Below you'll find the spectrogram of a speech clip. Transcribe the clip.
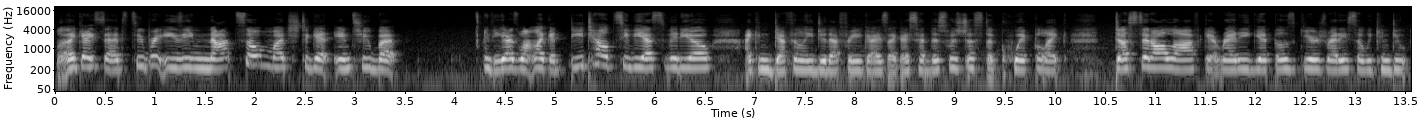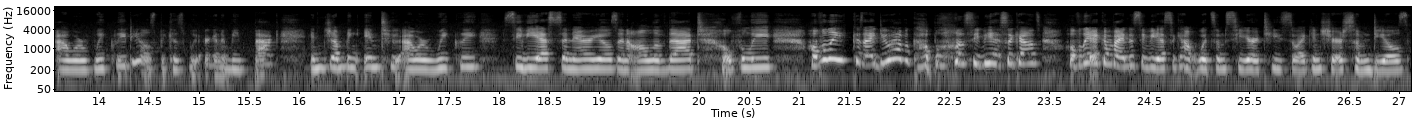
Like i said super easy. Not so much to get into but if you guys want like a detailed CVS video, I can definitely do that for you guys. Like I said, this was just a quick like dust it all off, get ready, get those gears ready so we can do our weekly deals because we are going to be back and jumping into our weekly CVS scenarios and all of that. Hopefully, hopefully, because I do have a couple of CVS accounts, hopefully I can find a CVS account with some CRTs so I can share some deals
